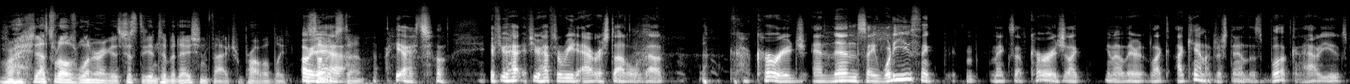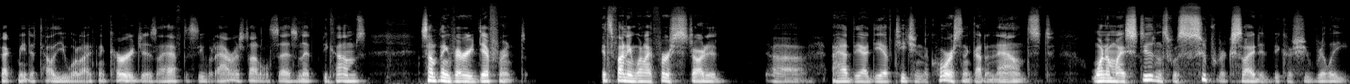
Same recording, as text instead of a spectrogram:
Right. That's what I was wondering. It's just the intimidation factor, probably to oh, some yeah. extent. Yeah. So if you ha- if you have to read Aristotle about courage and then say, "What do you think makes up courage?" Like you know, they're like, "I can't understand this book, and how do you expect me to tell you what I think courage is? I have to see what Aristotle says," and it becomes something very different. It's funny when I first started. Uh, I had the idea of teaching the course, and it got announced. One of my students was super excited because she really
